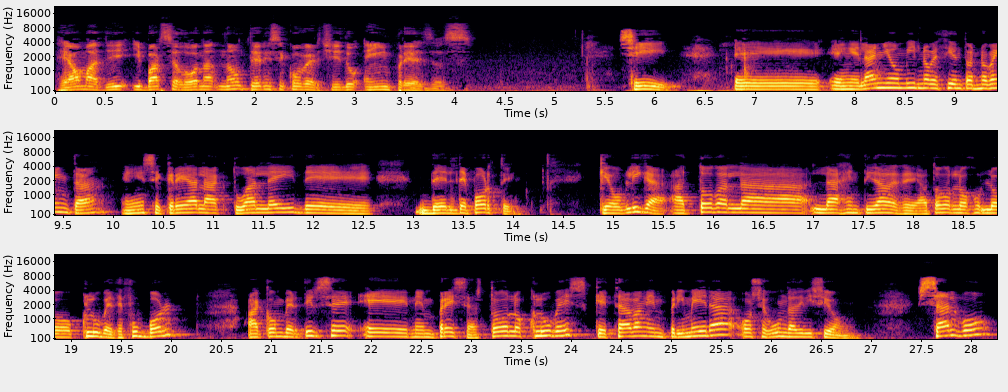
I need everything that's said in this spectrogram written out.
Real Madrid e Barcelona não terem se convertido em empresas. Sí, Eh, en el año 1990 eh, se crea la actual ley de, del deporte que obliga a todas las entidades, de, a todos los, los, clubes de fútbol a convertirse en empresas, todos los clubes que estaban en primera o segunda división, salvo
